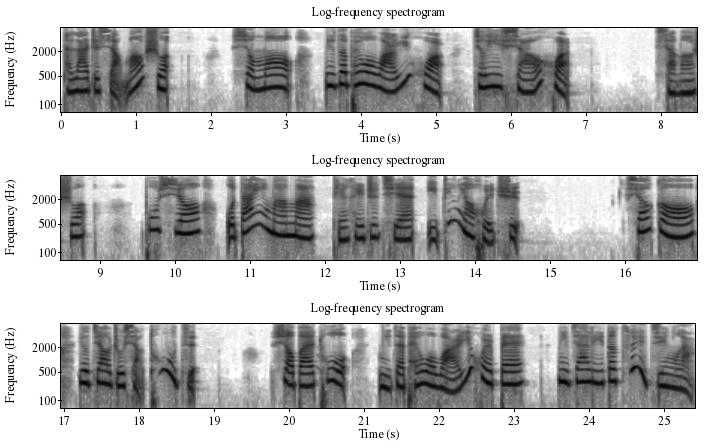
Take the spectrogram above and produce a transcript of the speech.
它拉着小猫说：“小猫，你再陪我玩一会儿，就一小会儿。”小猫说：“不行，我答应妈妈，天黑之前一定要回去。”小狗又叫住小兔子：“小白兔，你再陪我玩一会儿呗，你家离得最近啦。”“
